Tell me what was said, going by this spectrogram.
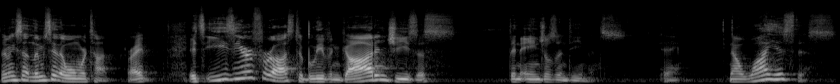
That makes sense. Let me say that one more time, right? It's easier for us to believe in God and Jesus than angels and demons. Okay? Now, why is this?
